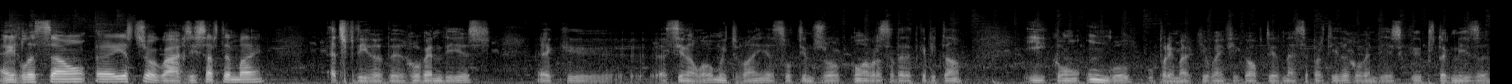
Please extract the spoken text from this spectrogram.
Em relação a este jogo, há a registrar também a despedida de Rubén Dias, que assinalou muito bem esse último jogo com a abraçadeira de capitão e com um gol, o primeiro que o Benfica obteve nessa partida. Rubén Dias que protagoniza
